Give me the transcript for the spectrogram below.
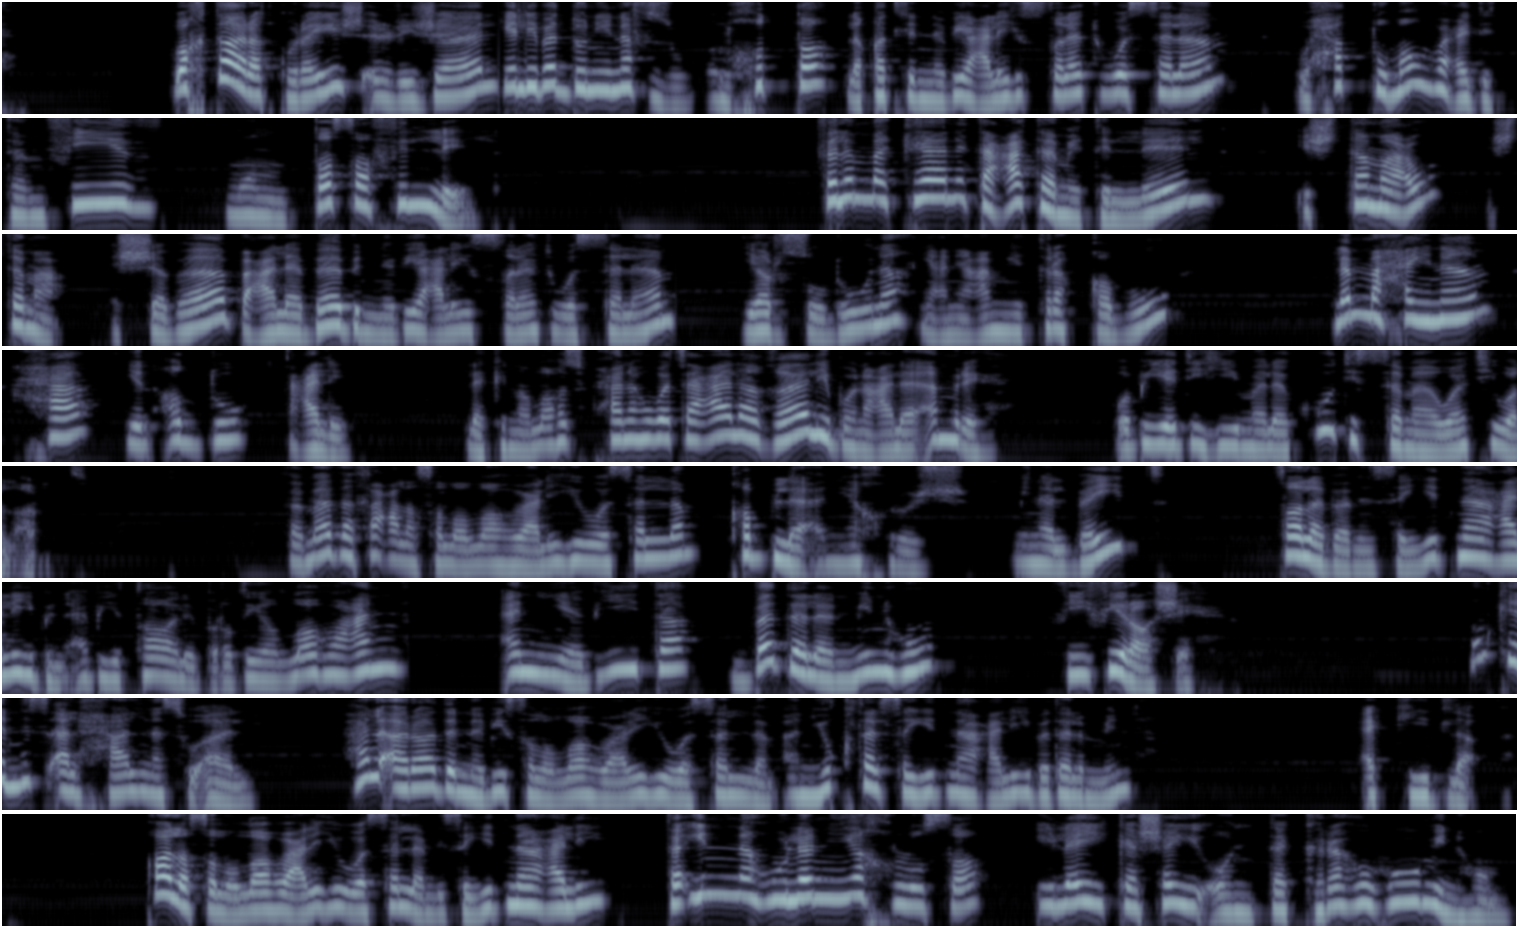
واختارت قريش الرجال يلي بدهم ينفذوا الخطة لقتل النبي عليه الصلاة والسلام وحطوا موعد التنفيذ منتصف الليل. فلما كانت عتمة الليل اجتمعوا اجتمع الشباب على باب النبي عليه الصلاة والسلام يرصدونه يعني عم يترقبوا لما حينام ح ينقضوا عليه. لكن الله سبحانه وتعالى غالب على أمره وبيده ملكوت السماوات والأرض. فماذا فعل صلى الله عليه وسلم قبل أن يخرج من البيت؟ طلب من سيدنا علي بن أبي طالب رضي الله عنه أن يبيت بدلا منه في فراشه. ممكن نسأل حالنا سؤال. هل أراد النبي صلى الله عليه وسلم أن يقتل سيدنا علي بدلا منه؟ أكيد لا. قال صلى الله عليه وسلم لسيدنا علي فإنه لن يخلص إليك شيء تكرهه منهم.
